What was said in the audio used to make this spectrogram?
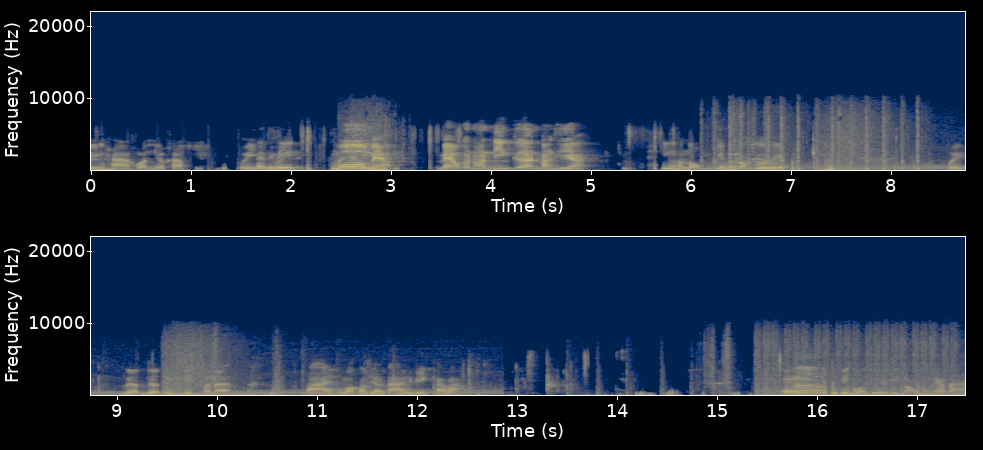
วิ่งหาคนอยู่ครับ อุ้ยไอ้ยพี่บิ๊กเหมือนโอ้จะมีแมวแมวก็นอนนิ่งเกินบางทีอะกินขนมกินขนมอยู่พี่เฮ้ยเลือดเหลือถึงสิบป่ะน่ะตายผมว่าคำเดียวตายพี่บิ๊กเอาปะ เออ จะมีคนช่วยพี่บิ๊กร้องเพลงแล้วนะ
